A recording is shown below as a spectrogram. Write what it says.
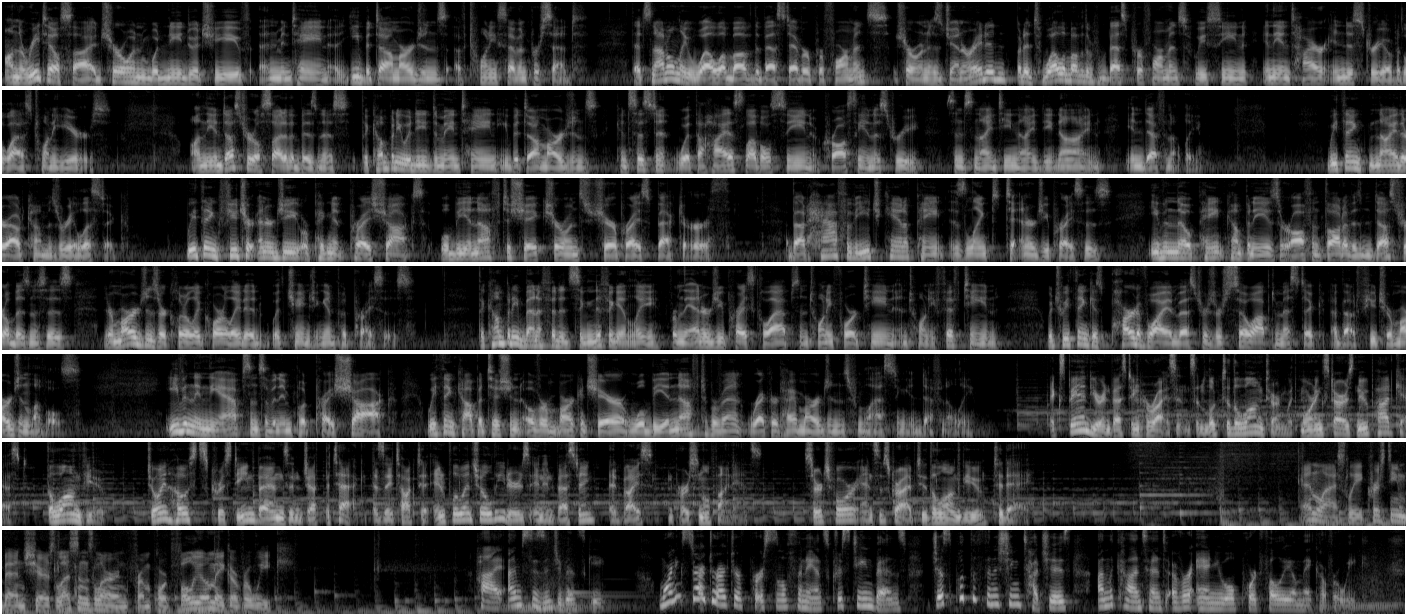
On the retail side, Sherwin would need to achieve and maintain EBITDA margins of 27%. That's not only well above the best ever performance Sherwin has generated, but it's well above the best performance we've seen in the entire industry over the last 20 years. On the industrial side of the business, the company would need to maintain EBITDA margins consistent with the highest levels seen across the industry since 1999 indefinitely. We think neither outcome is realistic. We think future energy or pigment price shocks will be enough to shake Sherwin's share price back to earth. About half of each can of paint is linked to energy prices. Even though paint companies are often thought of as industrial businesses, their margins are clearly correlated with changing input prices. The company benefited significantly from the energy price collapse in 2014 and 2015, which we think is part of why investors are so optimistic about future margin levels. Even in the absence of an input price shock, we think competition over market share will be enough to prevent record high margins from lasting indefinitely. Expand your investing horizons and look to the long term with Morningstar's new podcast, The Long View. Join hosts Christine Benz and Jeff Ptak as they talk to influential leaders in investing, advice, and personal finance. Search for and subscribe to The Long View today. And lastly, Christine Benz shares lessons learned from Portfolio Makeover Week. Hi, I'm Susan Dziubinski. Morningstar Director of Personal Finance Christine Benz just put the finishing touches on the content of our annual Portfolio Makeover Week.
